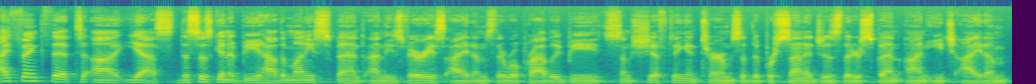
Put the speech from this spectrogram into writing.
I think that uh, yes, this is going to be how the money's spent on these various items. There will probably be some shifting in terms of the percentages that are spent on each item,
